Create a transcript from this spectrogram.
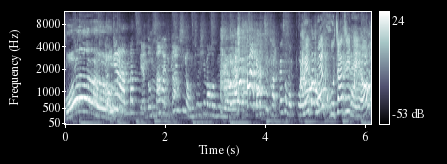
와우! 언니랑 안 맞지? 야, 너무 망했다. 편식이 엄청 심하거든요. 야채 다 뺏어 먹고요. 왜 고자질해요?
